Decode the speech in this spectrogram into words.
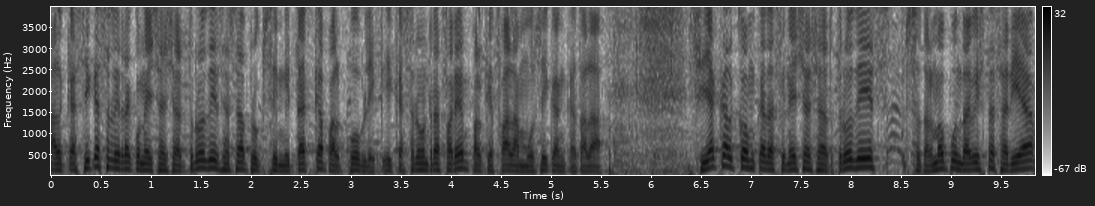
El que sí que se li reconeix a Gertrudis és la proximitat cap al públic i que serà un referent pel que fa a la música en català. Si hi ha quelcom que defineix a Gertrudis, sota el meu punt de vista seria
